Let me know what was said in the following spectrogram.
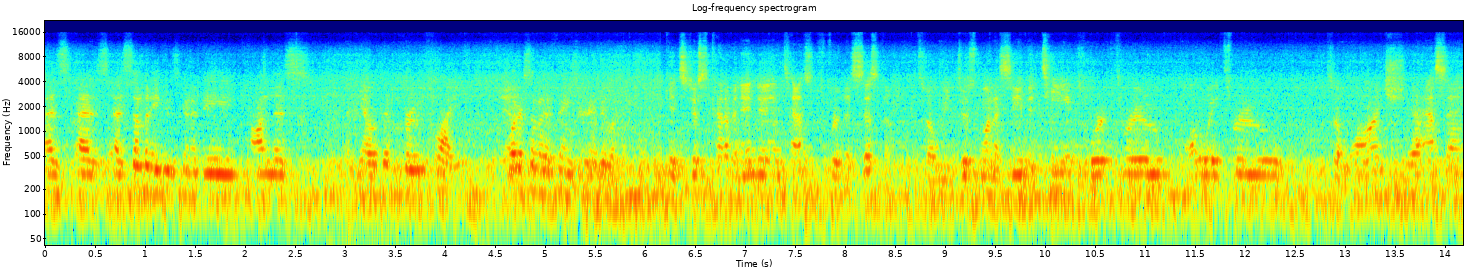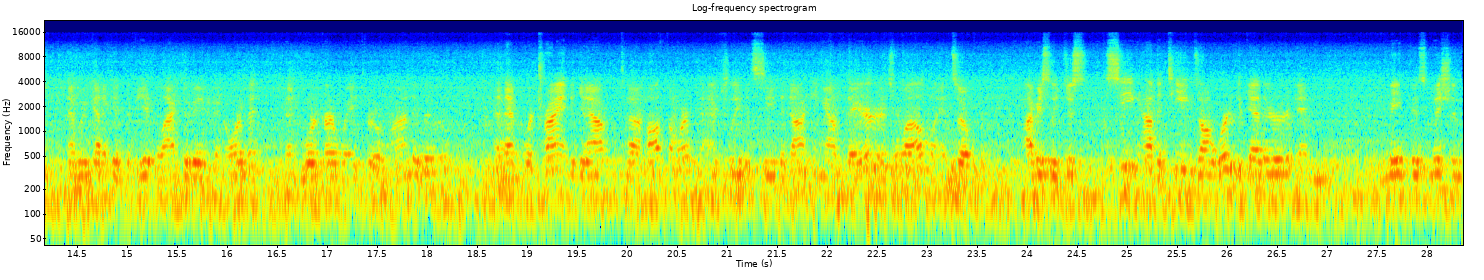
as, as, as somebody who's gonna be on this, you know, the crew flight, what are some of the things you're gonna be looking for? It's just kind of an end-to-end test for the system. So we just want to see the teams work through, all the way through to launch, Yeah. ascent, then we've got to get the vehicle activated in orbit, then work our way through a rendezvous. And then we're trying to get out to Hawthorne, actually, to see the docking out there as well. And so, obviously, just seeing how the teams all work together and make this mission,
